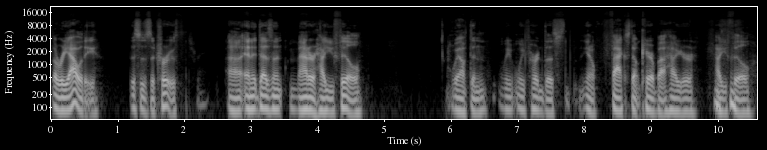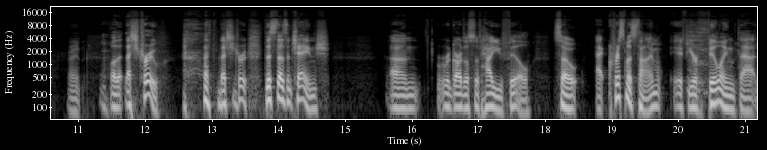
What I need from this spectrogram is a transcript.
the reality. This is the truth, uh, and it doesn't matter how you feel. We often we we've heard this. You know, facts don't care about how you're how you feel, right? Well, that, that's true. that's true. This doesn't change, um, regardless of how you feel. So at Christmas time, if you're feeling that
